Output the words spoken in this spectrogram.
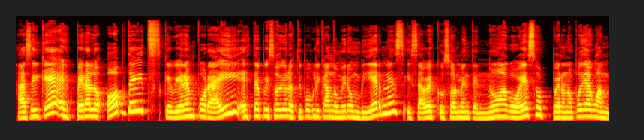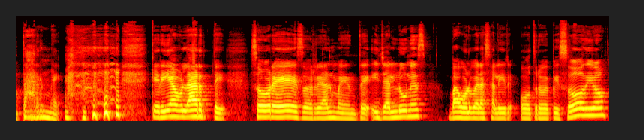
Así que espera los updates que vienen por ahí. Este episodio lo estoy publicando, mira, un viernes y sabes que usualmente no hago eso, pero no podía aguantarme. Quería hablarte sobre eso realmente. Y ya el lunes va a volver a salir otro episodio.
